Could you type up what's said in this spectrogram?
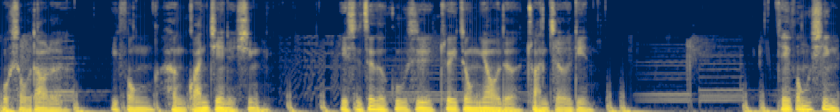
我收到了一封很关键的信，也是这个故事最重要的转折点。这封信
